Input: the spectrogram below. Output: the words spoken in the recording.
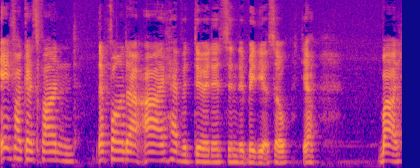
If I can find the phone that I haven't do this in the video so yeah. Bye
